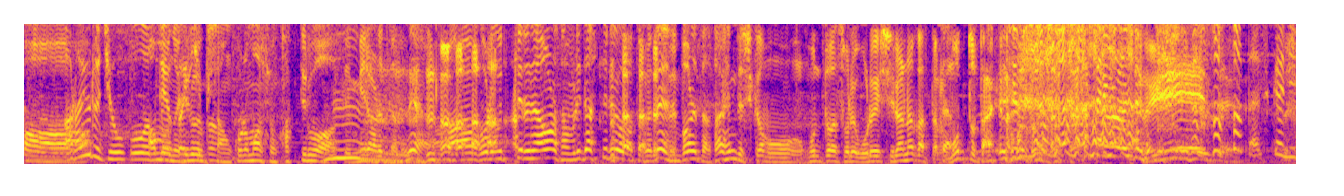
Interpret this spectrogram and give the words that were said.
ああらゆる情報っていうかひろゆきさんこのマンション買ってるわって見られたらね、ああこれ売ってるね。天野さん売り出してるよとかね。バレたら大変ですしかも本当はそれ俺知らなかったらもっと大変ですよ。えー、確かに。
